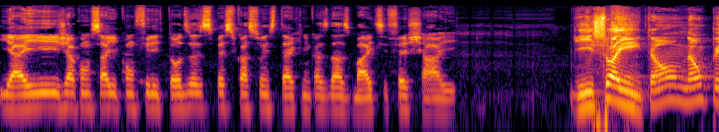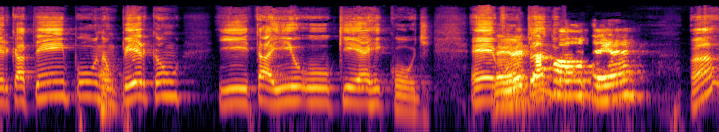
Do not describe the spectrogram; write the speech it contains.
e aí já consegue conferir todas as especificações técnicas das bikes e fechar aí. Isso aí, então não perca tempo, não percam e tá aí o QR Code. É, Ganhou voltando... ontem, né? Hã?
